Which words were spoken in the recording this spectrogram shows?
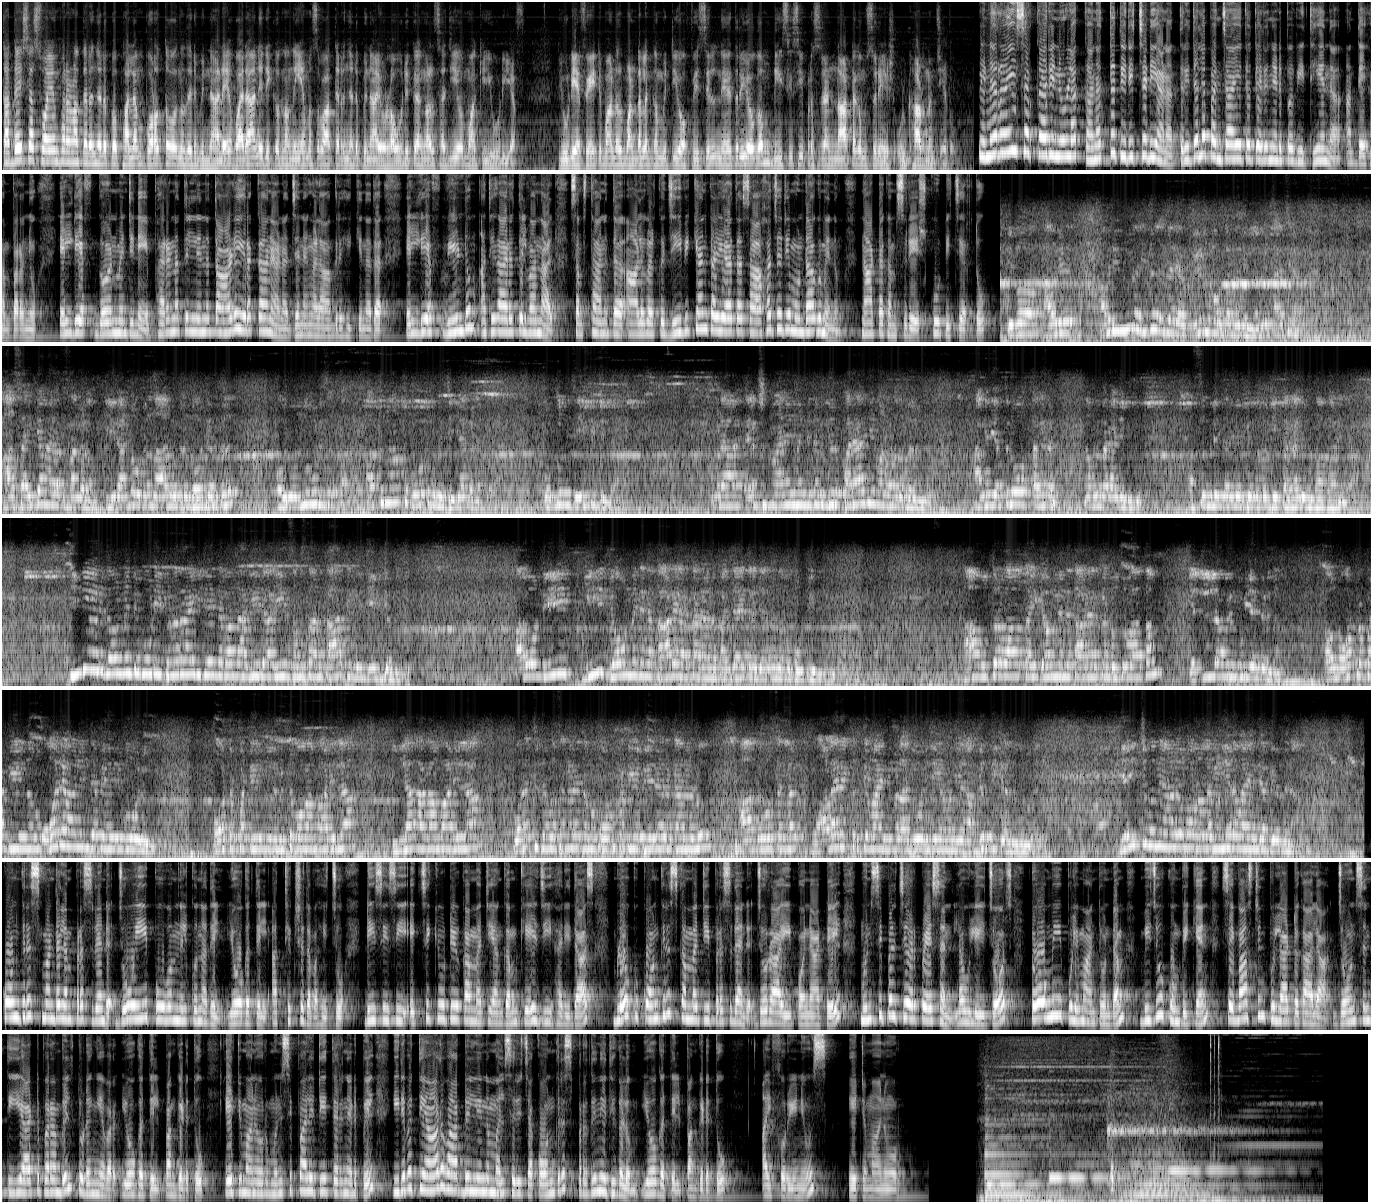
തദ്ദേശ സ്വയംഭരണ തെരഞ്ഞെടുപ്പ് ഫലം പുറത്തുവന്നതിന് പിന്നാലെ വരാനിരിക്കുന്ന നിയമസഭാ തെരഞ്ഞെടുപ്പിനായുള്ള ഒരുക്കങ്ങൾ സജീവമാക്കി U U D F Ettumanoor മണ്ഡലം കമ്മിറ്റി ഓഫീസിൽ നേതൃയോഗം D C C president Nattakom Suresh ഉദ്ഘാടനം ചെയ്തു. പിണറായി സർക്കാരിനുള്ള കനത്ത തിരിച്ചടിയാണ് ത്രിതല പഞ്ചായത്ത് തെരഞ്ഞെടുപ്പ് വിധിയെന്ന് അദ്ദേഹം പറഞ്ഞു. എൽ ഡി എഫ് ഗവൺമെന്റിനെ ഭരണത്തിൽ നിന്ന് താഴെ ഇറക്കാനാണ് ജനങ്ങൾ ആഗ്രഹിക്കുന്നത്. എൽ ഡി എഫ് വീണ്ടും അധികാരത്തിൽ വന്നാൽ സംസ്ഥാനത്ത് ആളുകൾക്ക് ജീവിക്കാൻ കഴിയാത്ത സാഹചര്യം ഉണ്ടാകുമെന്നും നാട്ടകം സുരേഷ് കൂട്ടിച്ചേർത്തു. ഇപ്പോ അവർ അവരിന്ന് ഇത് വീടിന് പുറത്തോട്ടില്ല അവർ കരച്ചിലാണ്. ആ സഹിക്കാൻ മേലാത്ത സങ്കടം. ഈ രണ്ട് വോട്ടിനും നാല് വോട്ടിനും തോറ്റെടുത്ത് അവർ ഒന്നുകൂടി പത്ത് നാൽപ്പത് വോട്ട് ഒന്നും ചെയ്യാൻ കിടക്കുക കൊണ്ടൊന്നും ചെയ്യിപ്പിച്ചില്ല നമ്മുടെ ആ ഇലക്ഷൻ മാനേജ്മെന്റിന്റെ വലിയൊരു പരാജയമാണ് അവിടെ നമ്മൾ കണ്ടത്. അങ്ങനെ എത്രയോ സ്ഥലങ്ങൾ നമ്മൾ പരാജയപ്പെട്ടു. അസംബ്ലി തെരഞ്ഞെടുപ്പിൽ നമുക്ക് ഈ പരാജയം ഉണ്ടാകാൻ പാടില്ല. ഇനി ഒരു ഗവൺമെന്റ് കൂടി പിണറായി വിജയന്റെ വന്നാൽ ഈ ഈ സംസ്ഥാനത്ത് ആർക്കെങ്കിലും ജീവിക്കാൻ പറ്റും? അതുകൊണ്ട് ഈ ഈ ഗവൺമെന്റിനെ താഴെ ഇറക്കാനാണ് പഞ്ചായത്തിലെ ജനങ്ങൾ നമുക്ക് വോട്ട് ചെയ്തിരിക്കുന്നത്. ആ ഉത്തരവാദിത്തം ഈ ഗവൺമെന്റിനെ താഴെ ഇറക്കേണ്ട ഉത്തരവാദിത്തം എല്ലാവരും കൂടി ഏറ്റെടുക്കണം അതുകൊണ്ട് വോട്ടർ പട്ടികയിൽ നിന്ന് ഒരാളിന്റെ പേര് പോലും വോട്ടർ പട്ടികയിൽ നിന്ന് വിട്ടുപോകാൻ പാടില്ല ഇല്ലാതാകാൻ പാടില്ല. കുറച്ച് ദിവസങ്ങളെ നമുക്ക് വോട്ടർ പട്ടിക പേര് ഇറക്കാനുള്ളൂ. ആ ദിവസങ്ങൾ വളരെ കൃത്യമായി നിങ്ങൾ ആ ജോലി ചെയ്യണമെന്ന് ഞാൻ അഭ്യർത്ഥിക്കാൻ നിങ്ങളോട്. ജയിച്ചു വന്ന ആളുകളോടുള്ള വിനീതമായ എന്റെ അഭ്യർത്ഥന. കോൺഗ്രസ് മണ്ഡലം പ്രസിഡന്റ് ജോയി പൂവം നിൽക്കുന്നതിൽ യോഗത്തിൽ അധ്യക്ഷത വഹിച്ചു. D C C executive committee അംഗം K G Haridas block Congress committee president Jorayi Ponnattil municipal chairperson Lovely George Tomy Pulimanthundam Biju Kumbikkan Sebastian Pullattukala Johnson Theeyattuparambil തുടങ്ങിയവർ യോഗത്തിൽ പങ്കെടുത്തു. ഏറ്റുമാനൂർ മുനിസിപ്പാലിറ്റി തെരഞ്ഞെടുപ്പിൽ ഇരുപത്തിയാറ് വാർഡിൽ നിന്നും മത്സരിച്ച കോൺഗ്രസ് പ്രതിനിധികളും യോഗത്തിൽ പങ്കെടുത്തു. ഐഫോറി ന്യൂസ് ഏറ്റുമാനൂർ.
